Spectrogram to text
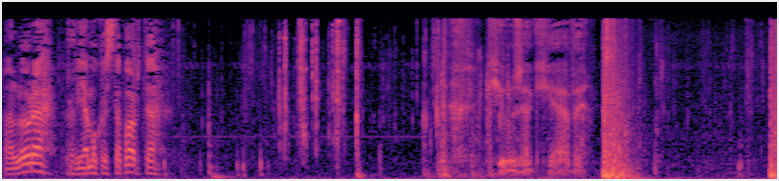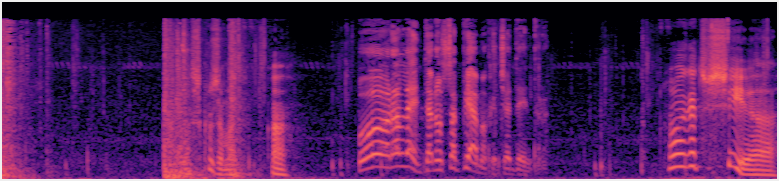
Allora, proviamo questa porta? Chiusa a chiave. Ma scusa, ma... Ah, Oh, rallenta, non sappiamo che c'è dentro. ma che ci sia?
